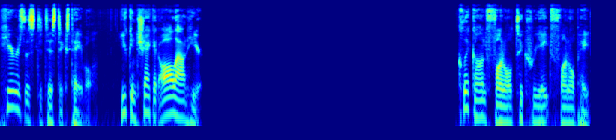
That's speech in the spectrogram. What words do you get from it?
Here's the statistics table. You can check it all out here. Click on Funnel to create funnel page.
